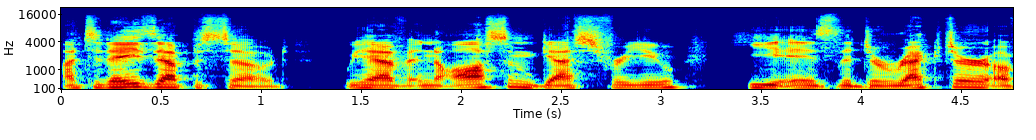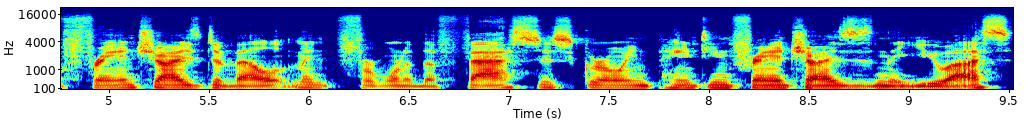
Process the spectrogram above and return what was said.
On today's episode, we have an awesome guest for you. He is the director of franchise development for one of the fastest growing painting franchises in the US.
